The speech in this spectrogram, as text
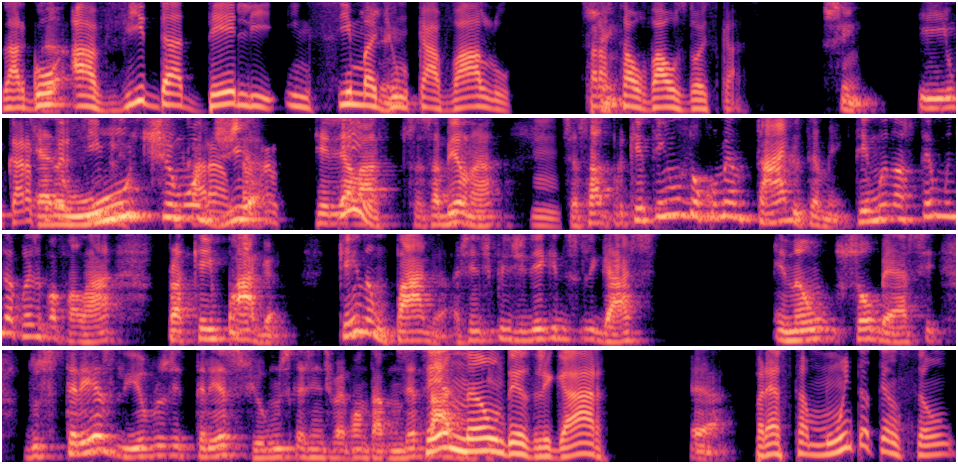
Largou é. a vida dele em cima Sim. de um cavalo para salvar os dois caras. Sim. E um cara era super o simples. último Um cara- dia cara- que ele ia Sim. lá. Você sabia, né? Hum. Você sabe? Porque tem um documentário também. Tem, nós temos muita coisa para falar para quem paga. Quem não paga, a gente pediria que desligasse e não soubesse dos três livros e três filmes que a gente vai contar com detalhes. Se não aqui. desligar, É, presta muita atenção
